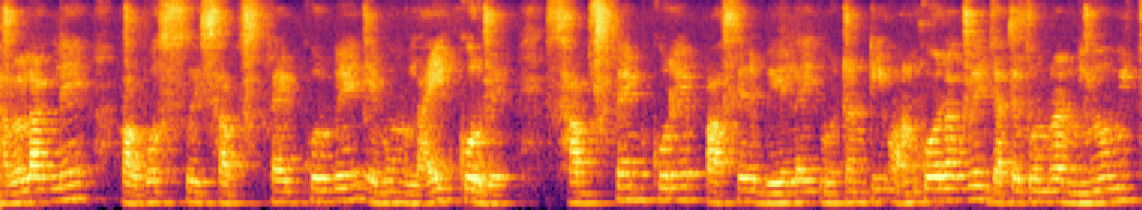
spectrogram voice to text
ভালো লাগলে অবশ্যই সাবস্ক্রাইব করবে এবং লাইক করবে। সাবস্ক্রাইব করে পাশের বেল আইক বাটনটি অন করে রাখবে যাতে তোমরা নিয়মিত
